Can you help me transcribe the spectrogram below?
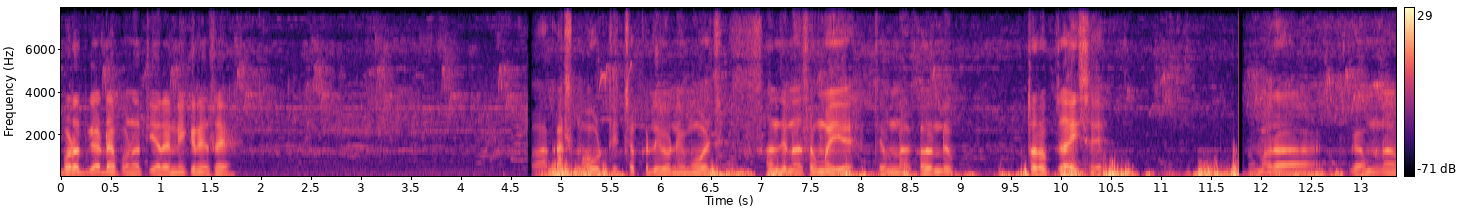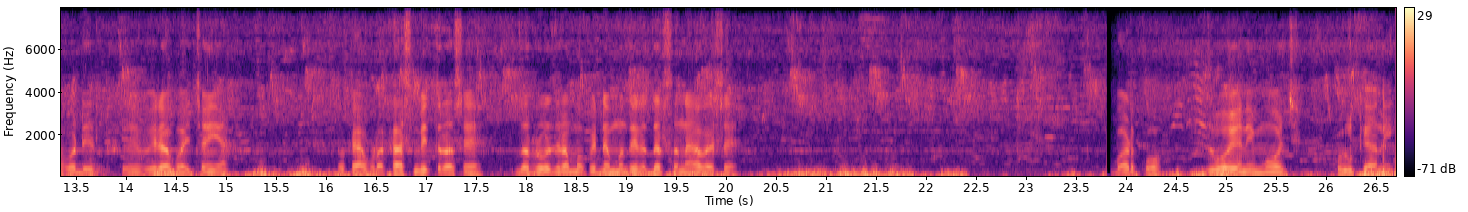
બળદગાડા પણ અત્યારે નીકળે છે. આકાશમાં ઉડતી ચકલીઓની મોજ સાંજના સમયે તેમના ઘર તરફ જાય છે. અમારા ગામના વડીલ વીરાભાઈ ચૈયા. તો કે આપણા ખાસ મિત્ર છે. દરરોજ રામાપીરના મંદિરે દર્શને આવે છે. બાળકો, જુઓ એની મોજ ફુલક્યાની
